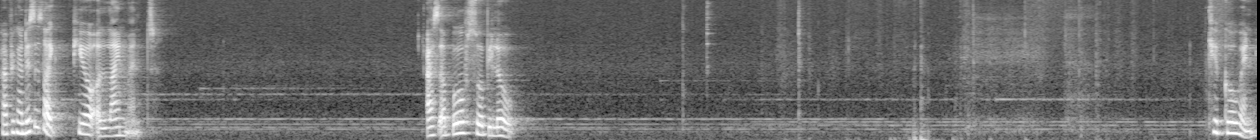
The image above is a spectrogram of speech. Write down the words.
Capricorn, this is like pure alignment. As above, so below. Keep going.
